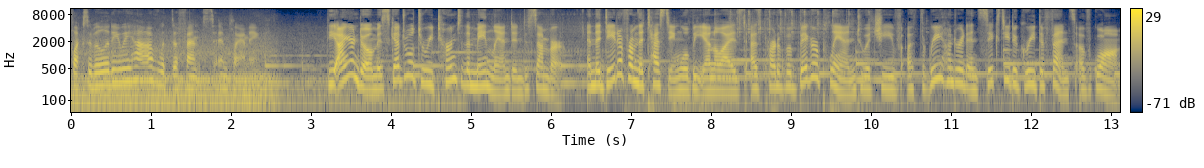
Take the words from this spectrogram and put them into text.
flexibility we have with defense and planning. The Iron Dome is scheduled to return to the mainland in December, and the data from the testing will be analyzed as part of a bigger plan to achieve a 360 degree defense of Guam.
